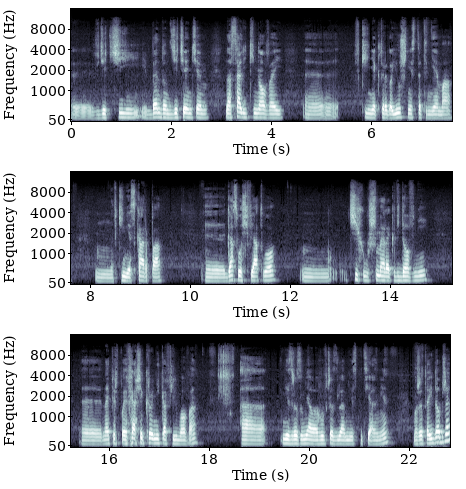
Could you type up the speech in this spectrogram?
e, w dzieci, będąc dziecięciem na sali kinowej, e, w kinie, którego już niestety nie ma, mm, w kinie Skarpa, gasło światło, mm, cichł szmerek widowni, najpierw pojawiała się kronika filmowa, a nie zrozumiała wówczas dla mnie specjalnie może to i dobrze.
